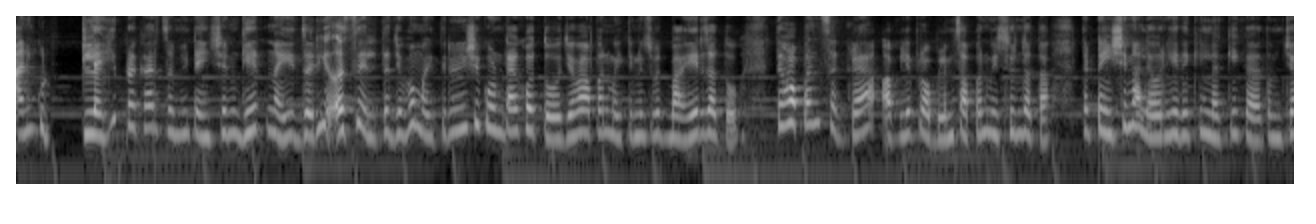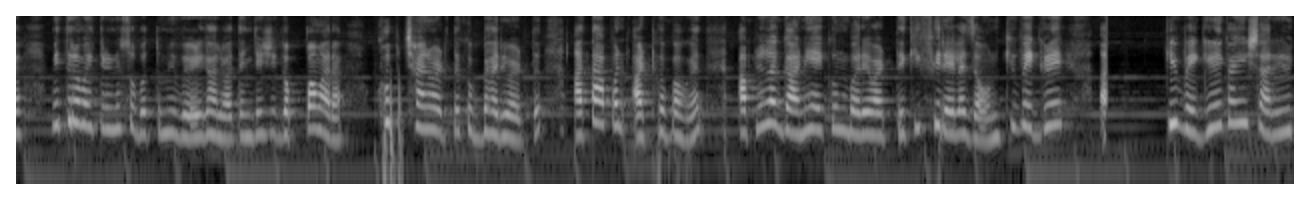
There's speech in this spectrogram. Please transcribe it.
आणि कुठल्याही प्रकारचं मी टेन्शन घेत नाही. जरी असेल तर जेव्हा मैत्रिणीशी कॉन्टॅक्ट होतो जेव्हा आपण मैत्रिणीसोबत बाहेर जातो तेव्हा आपण सगळ्या आपले प्रॉब्लेम्स आपण विसरून जाता. तर टेन्शन आल्यावर हे देखील नक्की करा. तुमच्या मित्रमैत्रिणीसोबत तुम्ही वेळ घालवा. त्यांच्याशी गप्पा मारा. खूप छान वाटतं खूप भारी वाटतं. आता आपण आठवं पाहूयात. आपल्याला गाणी ऐकून बरे वाटते की फिरायला जाऊन की वेगळे वेगळे काही शारीरिक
